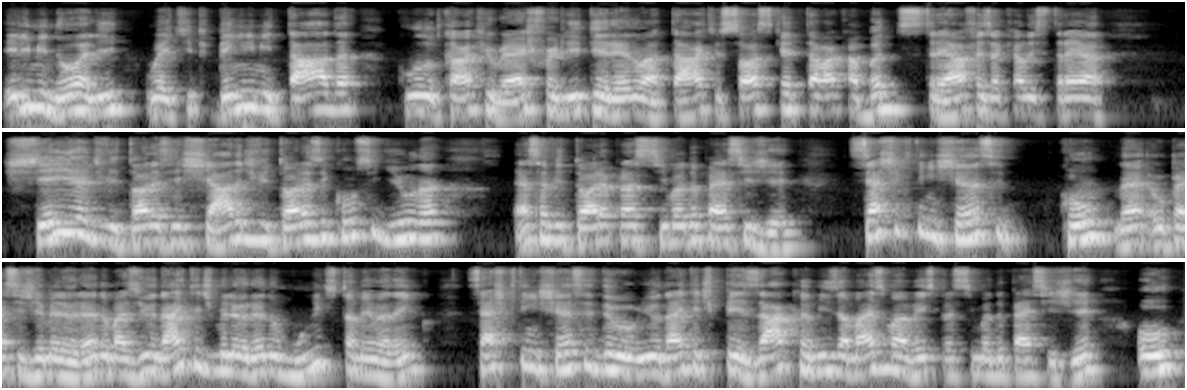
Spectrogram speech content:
eliminou ali uma equipe bem limitada, com o Lukaku e o Rashford liderando o ataque. Que ele estava acabando de estrear, fez aquela estreia cheia de vitórias, recheada de vitórias e conseguiu, né, essa vitória para cima do PSG. Você acha que tem chance com né, o PSG melhorando, mas o United melhorando muito também o elenco? Você acha que tem chance do United pesar a camisa mais uma vez para cima do PSG? Ou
